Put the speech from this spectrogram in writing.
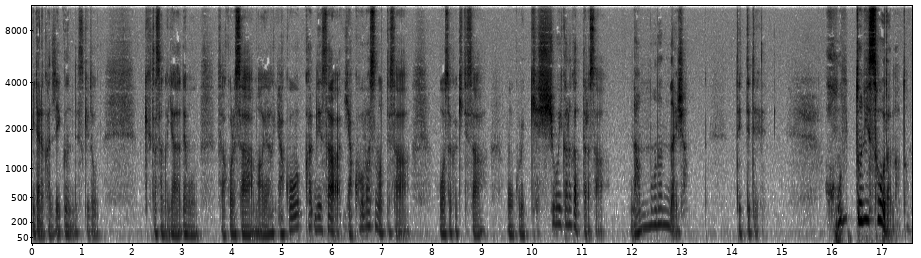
みたいな感じでいくんですけど菊田さんが「いやでもさこれさ、まあ、夜行でさ夜行バス乗ってさ大阪来てさもうこれ決勝行かなかったらさ何もなんないじゃん」って言ってて本当にそうだなと思って。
